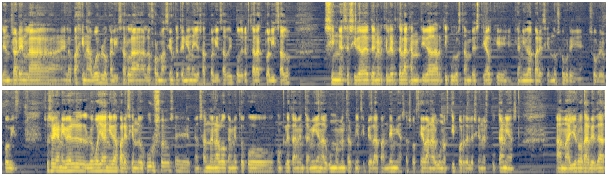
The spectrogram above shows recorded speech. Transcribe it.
entrar en la, en la, página web, localizar la, la, formación que tenían ellos actualizado y poder estar actualizado sin necesidad de tener que leerte la cantidad de artículos tan bestial que, han ido apareciendo sobre, sobre el COVID. Eso sería a nivel, luego ya han ido apareciendo cursos, eh, pensando en algo que me tocó concretamente a mí, en algún momento al principio de la pandemia se asociaban algunos tipos de lesiones cutáneas a mayor gravedad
